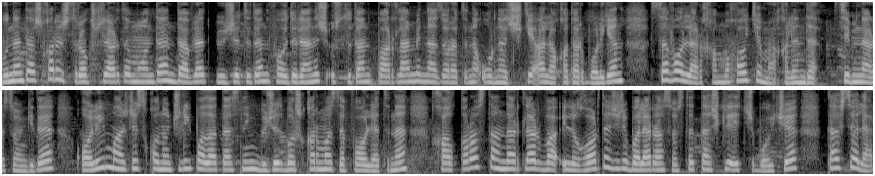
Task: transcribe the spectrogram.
Bundan tashqari ishtirokchilar tomonidan davlat byudjetidan foydalanish ustidan parlament nazoratini o'rnatishga aloqador bo'lgan savollar ham muhokama qilindi. Seminar so'ngida oliy majlis qonunchilik palatasining byudjet boshqarmasi faoliyatini xalqaro standartlar va ilg'or tajribalar asosida tashkil etish bo'yicha tavsiyalar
